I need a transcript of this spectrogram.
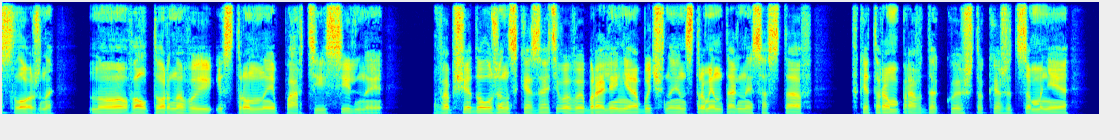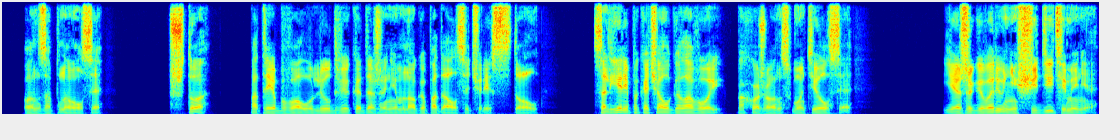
сложно, но волторновые и струнные партии сильные. Вообще, должен сказать, вы выбрали необычный инструментальный состав, в котором, правда, кое-что кажется мне... Он запнулся. «Что?» — потребовал Людвиг и даже немного подался через стол. Сальери покачал головой, похоже, он смутился. «Я же говорю, не щадите меня!»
